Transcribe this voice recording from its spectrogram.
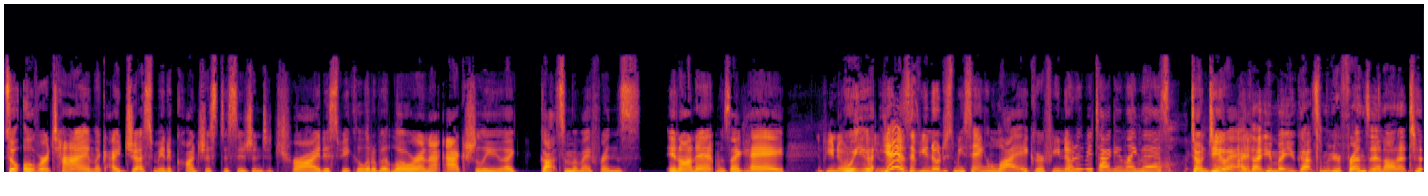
So over time, like I just made a conscious decision to try to speak a little bit lower, and I actually like got some of my friends in on it. And was like, hey, if you know, well, you- yes, if you notice me saying like, or if you notice me talking like this, oh. don't do it. I thought you meant you got some of your friends in on it to,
